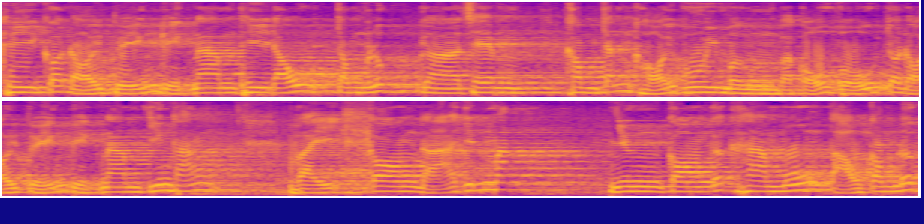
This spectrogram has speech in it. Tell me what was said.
Khi có đội tuyển Việt Nam thi đấu trong lúc uh, xem không tránh khỏi vui mừng và cổ vũ cho đội tuyển Việt Nam chiến thắng. Vậy con đã dính mắt nhưng con rất ham muốn tạo công đức.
